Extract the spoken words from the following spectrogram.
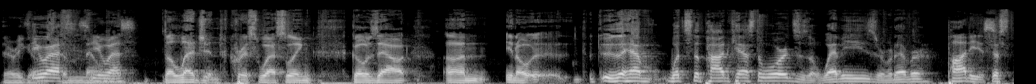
There he goes. See you, The See you, mailman. Wes. The legend, Chris Wesseling, goes out on, you know, uh, do they have, what's the podcast awards? Is it Webbies or whatever? Potties. Just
